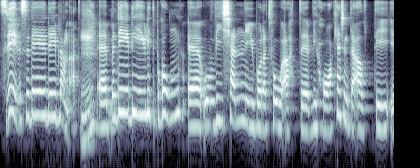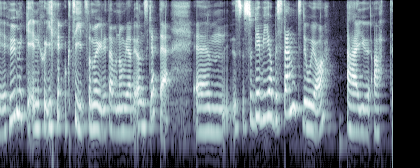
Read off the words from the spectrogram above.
Så det, så det, det är blandat. Eh, Men det, det är ju lite på gång eh, och vi känner ju båda två att eh, vi har kanske inte alltid hur mycket energi och tid som möjligt även om vi hade önskat det. Ehm, Så det vi har bestämt du och jag är ju att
